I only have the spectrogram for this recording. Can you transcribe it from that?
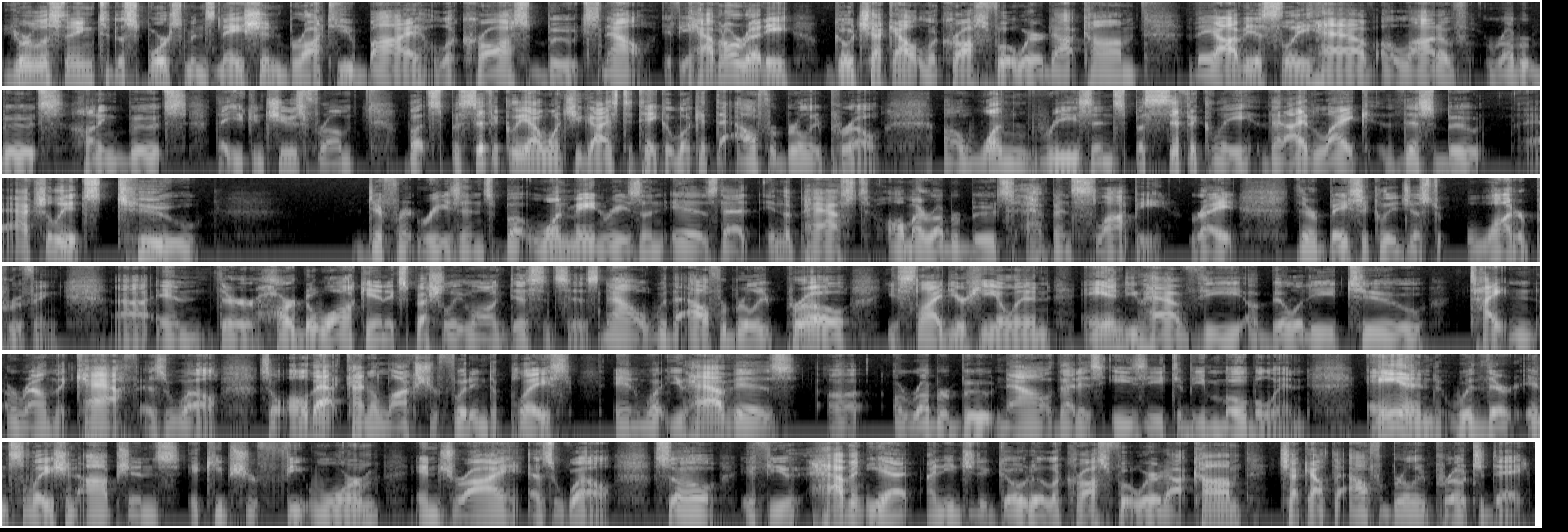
You're listening to the Sportsman's Nation brought to you by Lacrosse Boots. Now, if you haven't already, go check out lacrossefootwear.com. They obviously have a lot of rubber boots, hunting boots that you can choose from, but specifically, I want you guys to take a look at the Alpha Burly Pro. Uh, one reason specifically that I like this boot, actually, it's two different reasons, but one main reason is that in the past, all my rubber boots have been sloppy, right? They're basically just waterproofing uh, and they're hard to walk in, especially long distances. Now, with the Alpha Burly Pro, you slide your heel in and you have the ability to tighten around the calf as well. So, all that kind of locks your foot into place. And what you have is a rubber boot now that is easy to be mobile in. And with their insulation options, it keeps your feet warm and dry as well. So if you haven't yet, I need you to go to lacrossefootwear.com, check out the Alpha Burly Pro today.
